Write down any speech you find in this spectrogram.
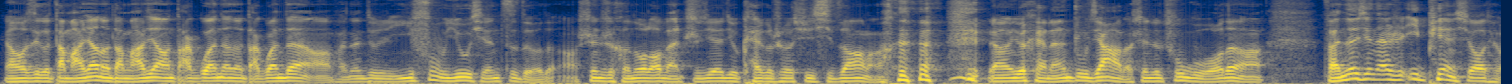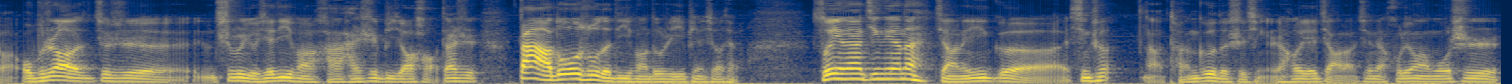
然后这个打麻将的打麻将，打掼蛋的打掼蛋啊，反正就是一副悠闲自得的啊。甚至很多老板直接就开个车去西藏了，然后有海南度假的，甚至出国的啊。反正现在是一片萧条，我不知道就是是不是有些地方还还是比较好，但是大多数的地方都是一片萧条。所以呢，今天呢讲了一个新车啊团购的事情，然后也讲了现在互联网模式，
